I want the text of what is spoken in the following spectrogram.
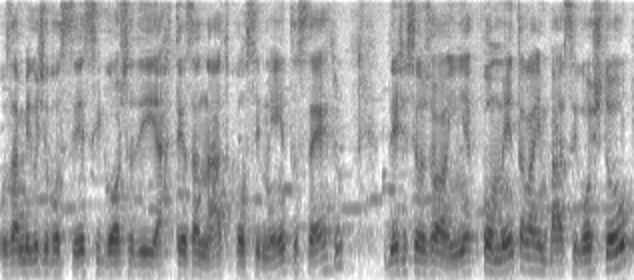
os amigos de vocês que gostam de artesanato com cimento, certo? Deixa seu joinha, comenta lá embaixo se gostou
